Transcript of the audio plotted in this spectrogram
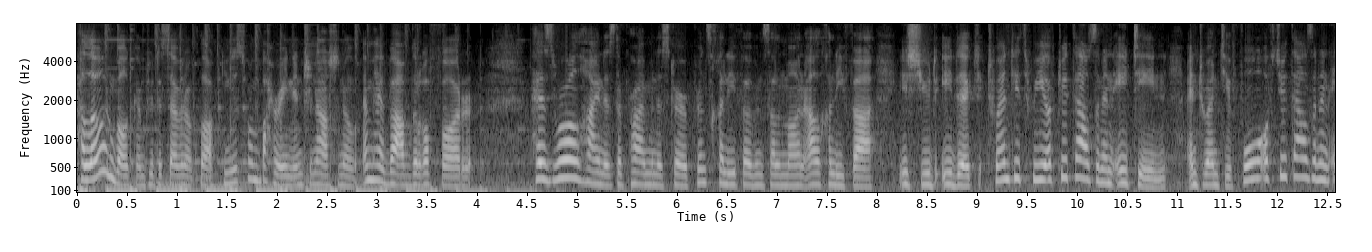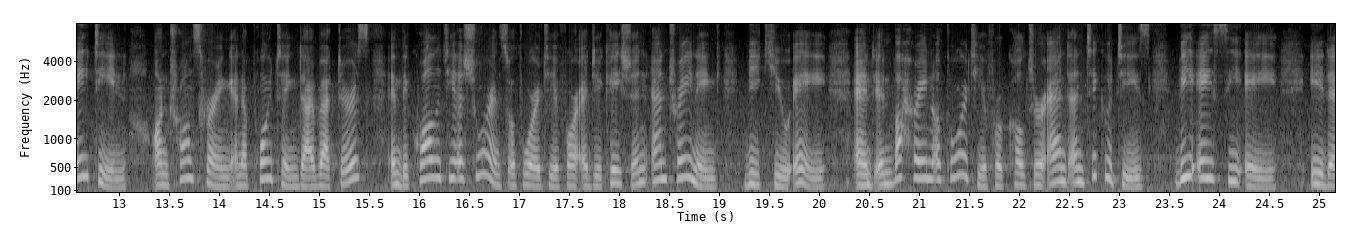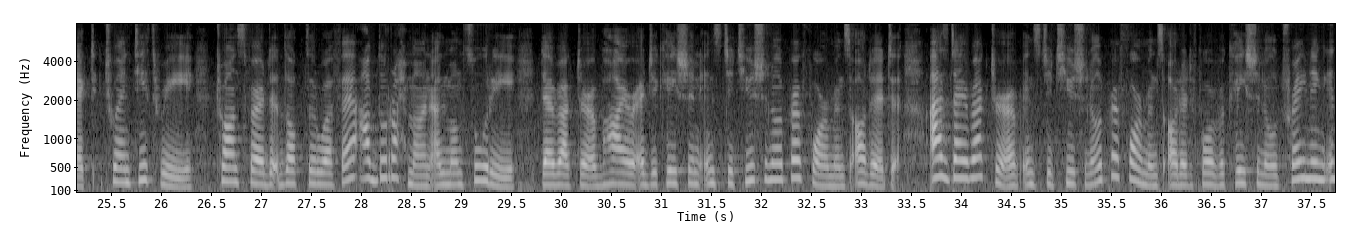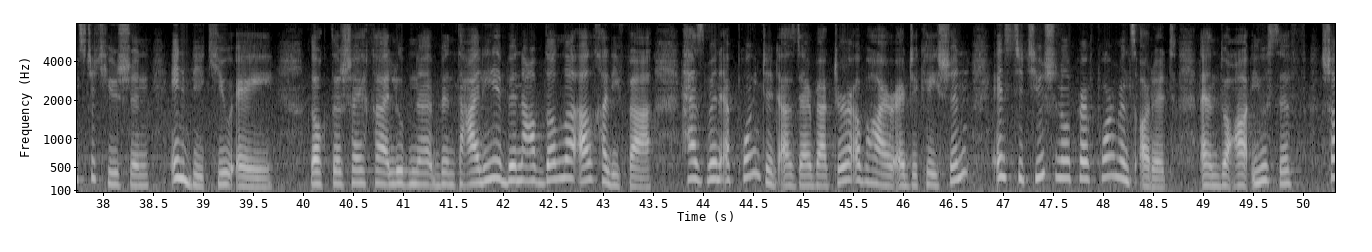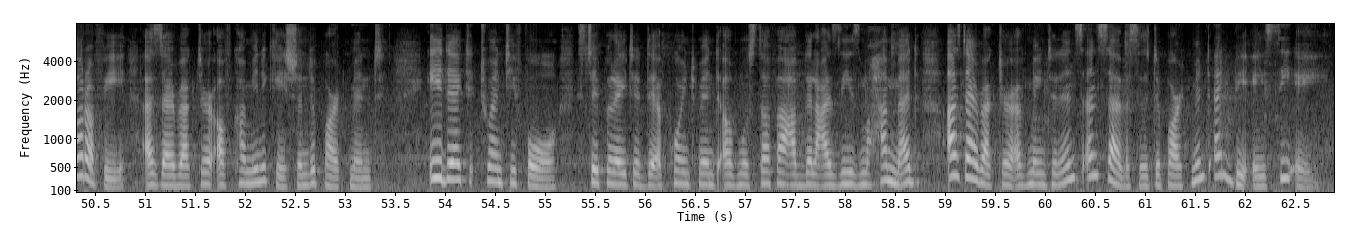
Hello and welcome to the 7 o'clock news from Bahrain International. I'm Heba Abdul Ghaffar. His Royal Highness the Prime Minister Prince Khalifa bin Salman Al Khalifa issued Edict 23 of 2018 and 24 of 2018 on transferring and appointing directors in the Quality Assurance Authority for Education and Training BQA and in Bahrain Authority for Culture and Antiquities BACA. Edict 23 transferred Dr. Wafa Abdul Rahman Al Mansouri, Director of Higher Education Institutional Performance Audit, as Director of Institutional Performance Audit for Vocational Training Institution in BQA. Dr. Sheikha Lubna bint Ali bin Abdullah Al Khalifa has been appointed as Director of Higher Education Institutional Performance Audit and Dua Yusuf Sharafi as Director of Communication Department. Edict 24 stipulated the appointment of Mustafa Abdul Aziz Muhammad as Director of Maintenance and Services Department at BACA.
